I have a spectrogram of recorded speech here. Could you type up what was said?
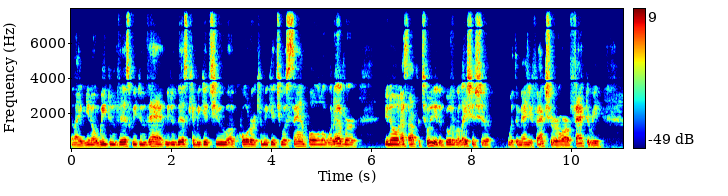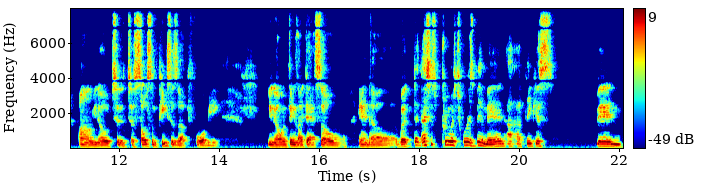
like you know, we do this, we do that, we do this. Can we get you a quote or can we get you a sample or whatever? You know, that's an opportunity to build a relationship with the manufacturer or a factory. Um, you know, to to sew some pieces up for me. You know, and things like that. So and uh, but th- that's just pretty much where it's been, man. I, I think it's been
